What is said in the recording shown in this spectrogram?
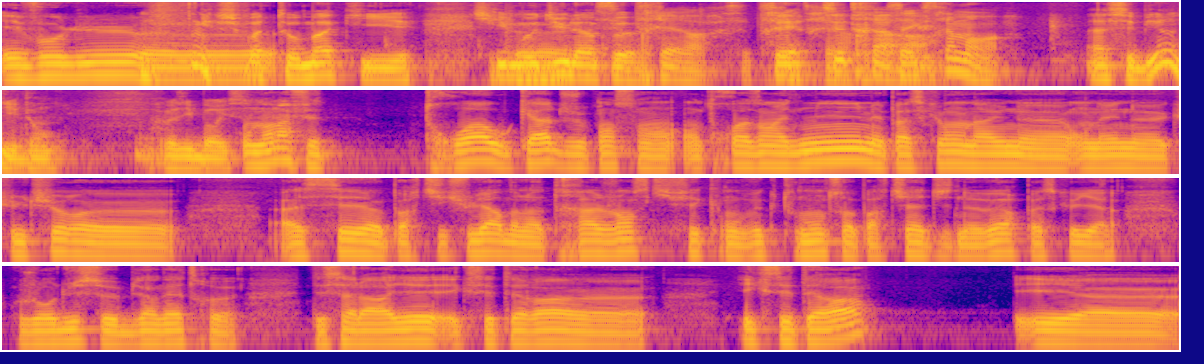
évolue. Je vois Thomas qui, qui module un peu. C'est très rare. C'est très, très, rare. C'est extrêmement rare. Ah, c'est bien, dis donc. Vas-y, Boris. On en a fait 3 ou 4, je pense, en, en 3 ans et demi, mais parce qu'on a une, on a une culture assez particulière dans notre agence qui fait qu'on veut que tout le monde soit parti à 19h parce qu'il y a aujourd'hui ce bien-être des salariés, etc. etc. Et euh,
